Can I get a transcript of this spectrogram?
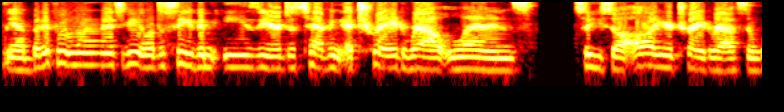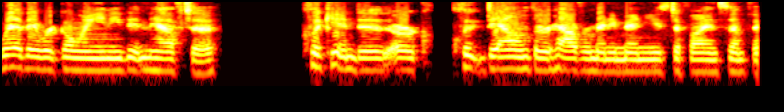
Yeah, but if we wanted to be able to see them easier, just having a trade route lens, so you saw all your trade routes and where they were going, and you didn't have to click into or click down through however many menus to find something.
